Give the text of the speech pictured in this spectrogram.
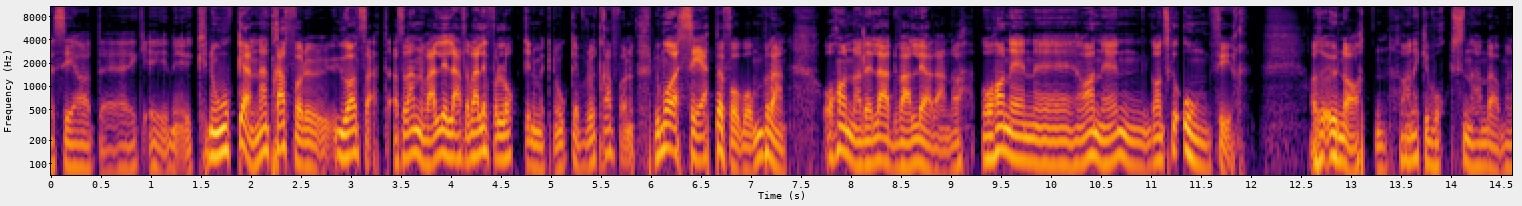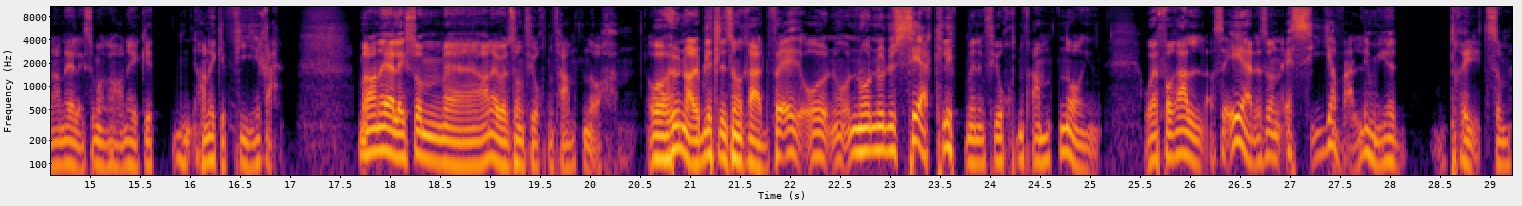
Jeg sier at eh, knoken den treffer du uansett. Altså Den er veldig lett, veldig forlokkende med knoken, for du treffer den. Du må ha CP for å bombe den, og han hadde ledd veldig av den. da. Og han er en, eh, han er en ganske ung fyr. Altså under 18, så han er ikke voksen ennå, men han er liksom han er, ikke, han er ikke fire. Men han er liksom eh, Han er vel sånn 14-15 år. Og hun hadde blitt litt sånn redd. For jeg, når, når, du ser klipp med en 14-15-åring og er forelder, så er det sånn Jeg sier veldig mye drøyt som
